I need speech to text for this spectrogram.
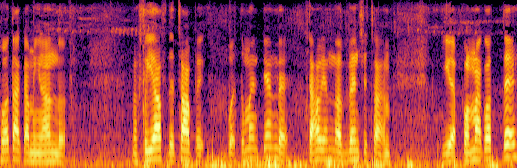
J caminando. Me fui off the topic. Pues tú me entiendes. Estaba viendo Adventure Time. Y después me acosté.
